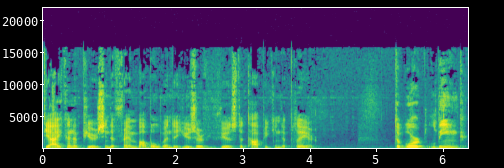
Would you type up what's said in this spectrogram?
The icon appears in the frame bubble when the user views the topic in the player. The word link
